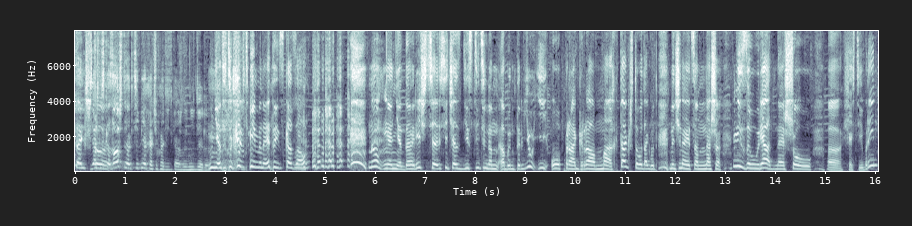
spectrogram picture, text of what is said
Так Я что... же сказал, что я к тебе хочу ходить каждую неделю. Нет, ты только что именно это и сказал. Ну, нет, да, речь се- сейчас действительно об интервью и о программах. Так что вот так вот начинается наше незаурядное шоу э, «Счастье и Брейн».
